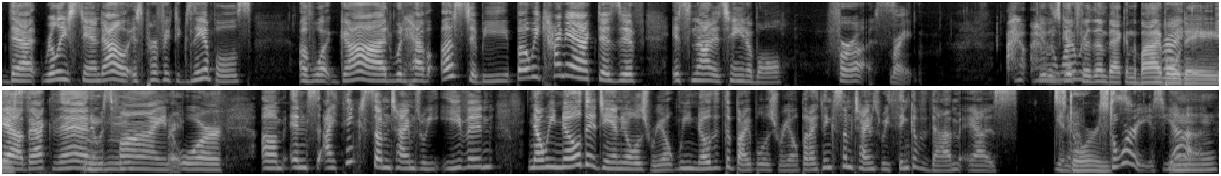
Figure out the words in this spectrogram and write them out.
that really stand out as perfect examples of what God would have us to be, but we kind of act as if it's not attainable for us. Right. I don't, I It don't was know why good for them back in the Bible Right. days. Yeah, back then it was Mhm. fine. Right. Or, um, and I think sometimes we even now we know that Daniel is real. We know that the Bible is real, but I think sometimes we think of them as you know, Stories. stories. Yeah. Mhm.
